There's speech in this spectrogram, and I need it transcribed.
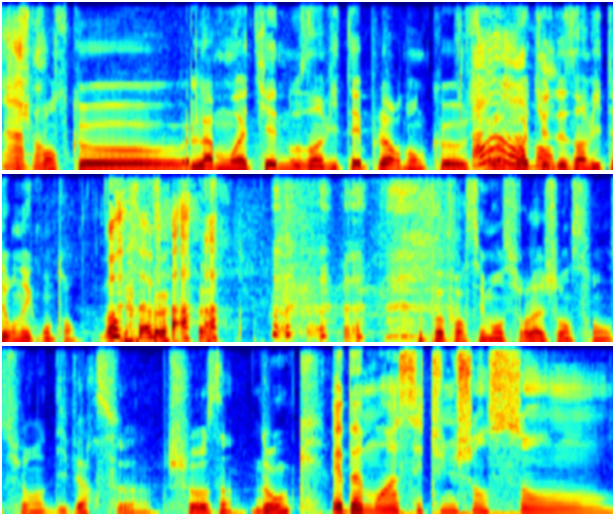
Ah Je bon. pense que la moitié de nos invités pleurent, donc euh, sur la Ah, moitié bon. des invités, on est content. Bon, ça va. Pas forcément sur la chanson, sur diverses euh, choses. Donc, Eh ben moi, c'est une chanson.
